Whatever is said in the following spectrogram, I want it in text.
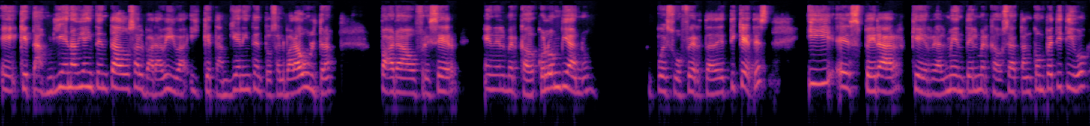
eh, que también había intentado salvar a Viva y que también intentó salvar a Ultra para ofrecer en el mercado colombiano pues su oferta de etiquetes y esperar que realmente el mercado sea tan competitivo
